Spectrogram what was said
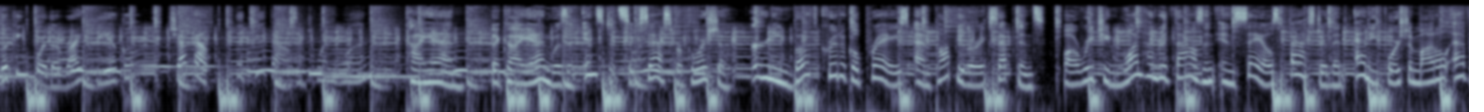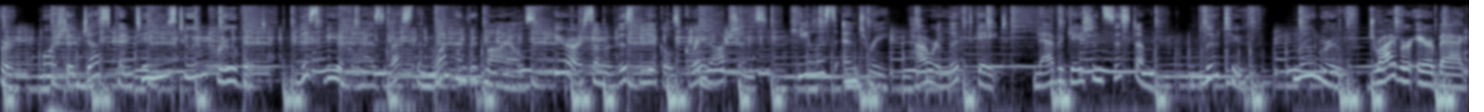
Looking for the right vehicle? Check out the 2021 Cayenne. The Cayenne was an instant success for Porsche, earning both critical praise and popular acceptance while reaching 100,000 in sales faster than any Porsche model ever. Porsche just continues to improve it. This vehicle has less than 100 miles. Here are some of this vehicle's great options. Keyless entry, power lift gate, navigation system, Bluetooth, moonroof, driver airbag,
